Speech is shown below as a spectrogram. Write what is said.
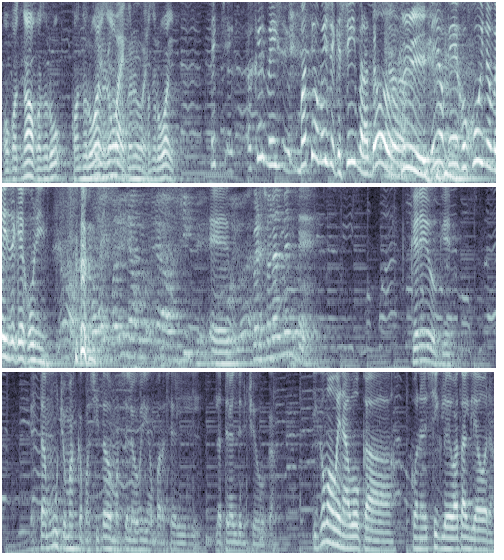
o con, no, con, Uru- con Uruguay. Con ¿no? Uruguay, con Uruguay. Con Uruguay. Aquel me dice, Mateo me dice que sí para todo. Sí. Le digo que es Jujuy y no me dice que es Junín. Eh, personalmente, creo que está mucho más capacitado Marcelo Vegan para ser el lateral derecho de Boca. ¿Y cómo ven a Boca con el ciclo de Bataglia ahora?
